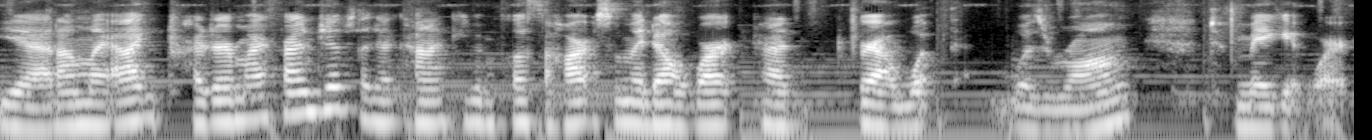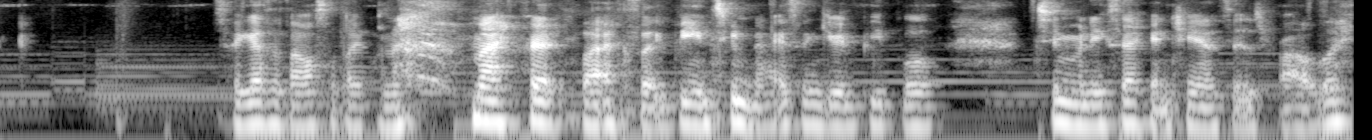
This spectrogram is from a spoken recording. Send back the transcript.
Yeah, and I'm like I like treasure my friendships. Like I kind of keep them close to heart, so when they don't work, try to figure out what was wrong to make it work. So I guess it's also like one of my red flags, like being too nice and giving people too many second chances, probably.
